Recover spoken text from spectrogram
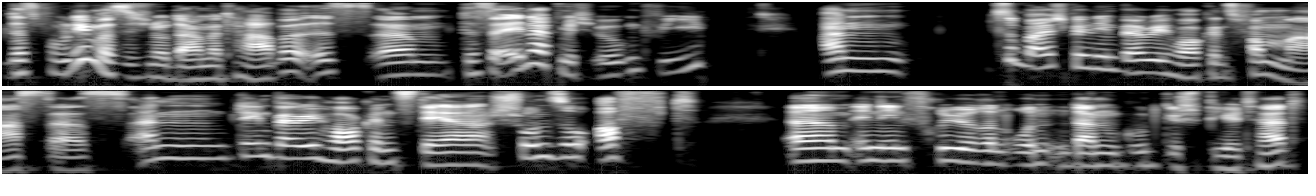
Das Problem, was ich nur damit habe, ist, ähm, das erinnert mich irgendwie an zum Beispiel den Barry Hawkins vom Masters, an den Barry Hawkins, der schon so oft ähm, in den früheren Runden dann gut gespielt hat.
